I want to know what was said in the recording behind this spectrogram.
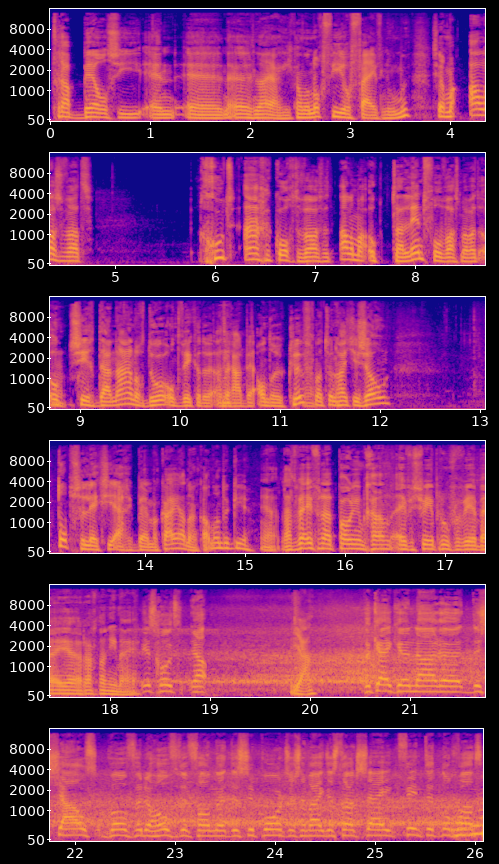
Trabelsi. En eh, eh, nou ja, je kan er nog vier of vijf noemen. Zeg maar alles wat goed aangekocht was, wat allemaal ook talentvol was... maar wat ook zich daarna nog doorontwikkelde, uiteraard bij andere clubs. Maar toen had je zo'n topselectie eigenlijk bij elkaar. Ja, dan kan het een keer. Ja, laten we even naar het podium gaan. Even sfeerproeven weer bij eh Ragnar Niemeyer. Is goed, ja. Ja. We kijken naar eh, de sjaals boven de hoofden van eh, de supporters. En waar ik daar straks zei, ik vind het nog wat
